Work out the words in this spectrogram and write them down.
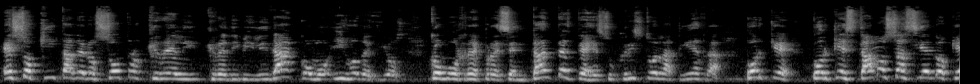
eso quita de nosotros credibilidad como hijos de Dios, como representantes de Jesucristo en la tierra. ¿Por qué? Porque estamos haciendo que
